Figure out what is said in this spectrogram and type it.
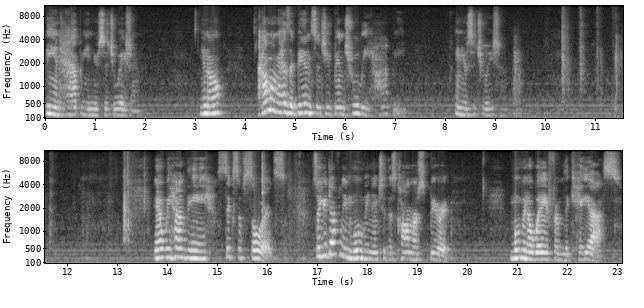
Being happy in your situation. You know? How long has it been since you've been truly happy in your situation? And we have the Six of Swords. So you're definitely moving into this calmer spirit, moving away from the chaos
